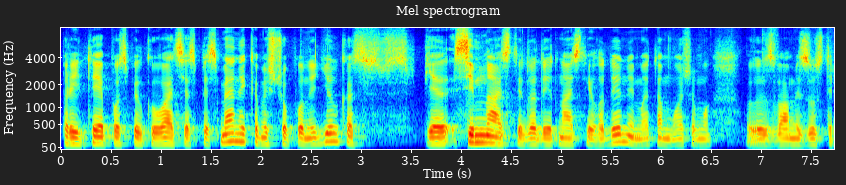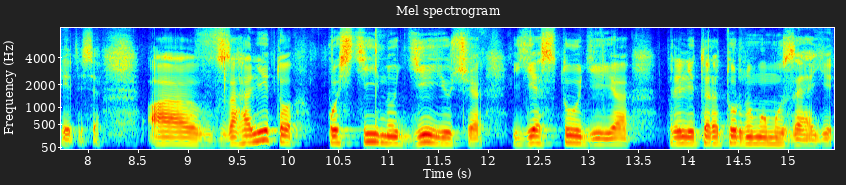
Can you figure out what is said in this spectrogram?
прийти поспілкуватися з письменниками, щопонеділка з 17 до 19 години ми там можемо е, з вами зустрітися. А взагалі-то постійно діюча є студія при літературному музеї,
